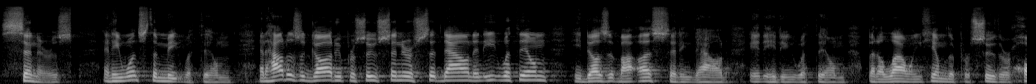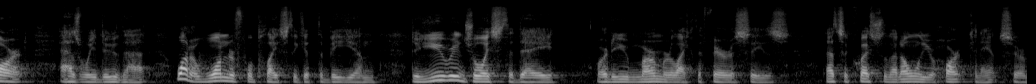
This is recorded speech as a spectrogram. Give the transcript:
sinners, and He wants to meet with them. And how does a God who pursues sinners sit down and eat with them? He does it by us sitting down and eating with them, but allowing Him to pursue their heart as we do that. What a wonderful place to get to be in. Do you rejoice today, or do you murmur like the Pharisees? That's a question that only your heart can answer.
